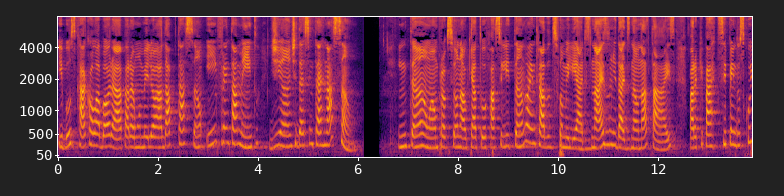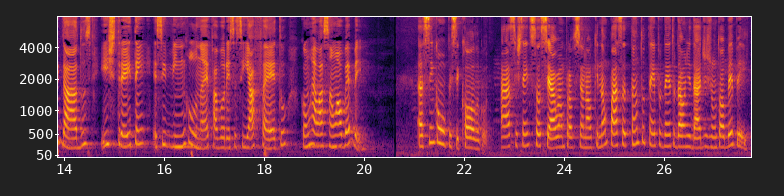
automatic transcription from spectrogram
e buscar colaborar para uma melhor adaptação e enfrentamento diante dessa internação. Então, é um profissional que atua facilitando a entrada dos familiares nas unidades neonatais para que participem dos cuidados e estreitem esse vínculo, né, favoreça esse afeto com relação ao bebê. Assim como o psicólogo, a assistente social é um profissional que não passa tanto tempo dentro da unidade junto ao bebê,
